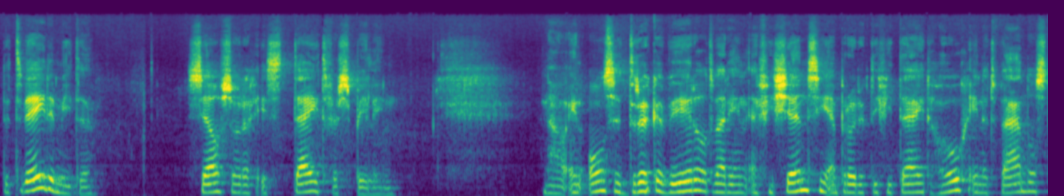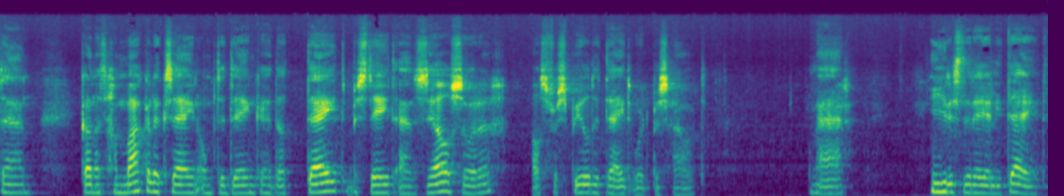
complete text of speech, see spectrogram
De tweede mythe. Zelfzorg is tijdverspilling. Nou, in onze drukke wereld waarin efficiëntie en productiviteit hoog in het vaandel staan, kan het gemakkelijk zijn om te denken dat tijd besteed aan zelfzorg als verspilde tijd wordt beschouwd. Maar hier is de realiteit.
